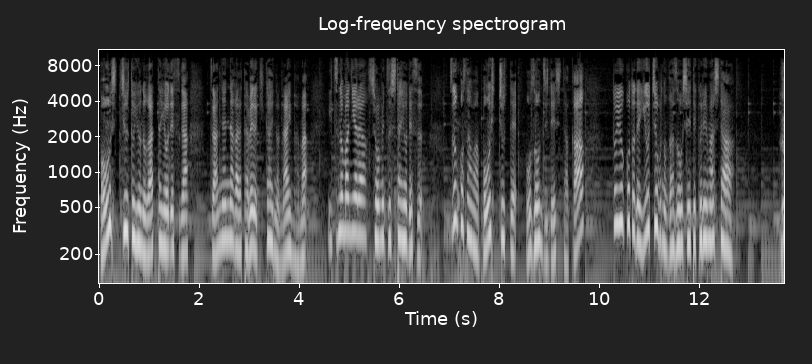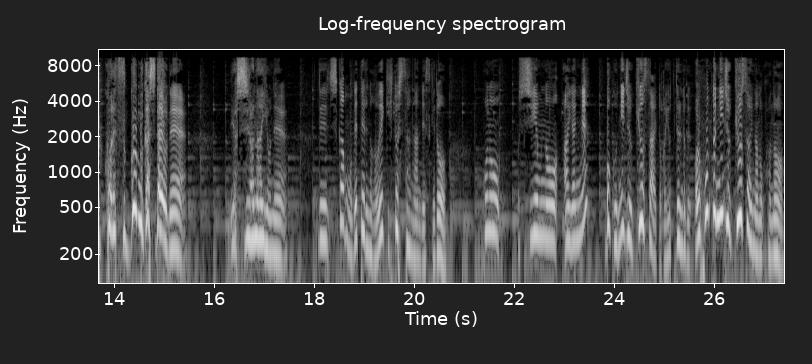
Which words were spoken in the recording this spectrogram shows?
ボンシチューというのがあったようですが、残念ながら食べる機会のないまま、いつの間にやら消滅したようです。ずんこさんはボンシチューってご存知でしたか？ということで YouTube の画像を教えてくれました。これすっごい昔だよね。いや、知らないよね。で、しかも出てるのが植木仁さんなんですけど、この CM の間にね、僕29歳とか言ってるんだけど、あれ本当に29歳なのかな？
